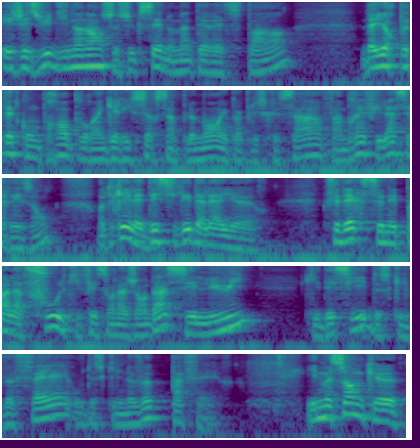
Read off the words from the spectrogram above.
Et Jésus dit non, non, ce succès ne m'intéresse pas. D'ailleurs, peut-être qu'on me prend pour un guérisseur simplement et pas plus que ça. Enfin bref, il a ses raisons. En tout cas, il a décidé d'aller ailleurs. C'est-à-dire que ce n'est pas la foule qui fait son agenda, c'est lui qui décide de ce qu'il veut faire ou de ce qu'il ne veut pas faire. Il me semble que, vous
